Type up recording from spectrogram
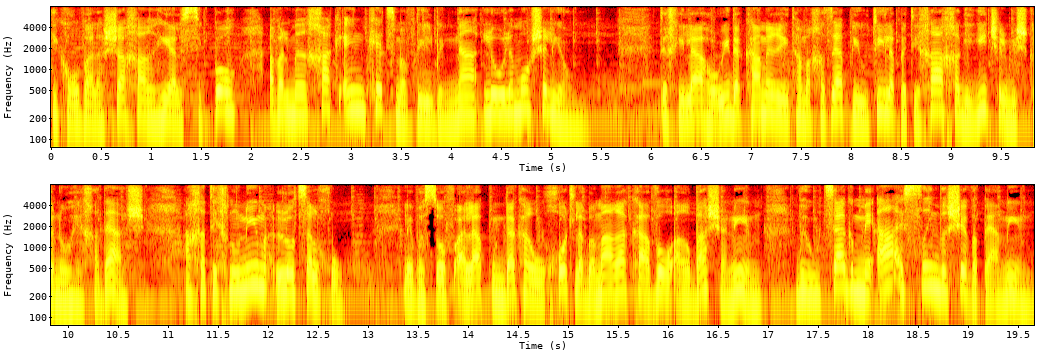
היא קרובה לשחר, היא על סיפו, אבל מרחק אין קץ מבדיל בינה לעולמו של יום. תחילה הוריד הקאמרי את המחזה הפיוטי לפתיחה החגיגית של משכנו החדש, אך התכנונים לא צלחו. לבסוף עלה פונדק הרוחות לבמה רק כעבור ארבע שנים, והוצג 127 פעמים.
